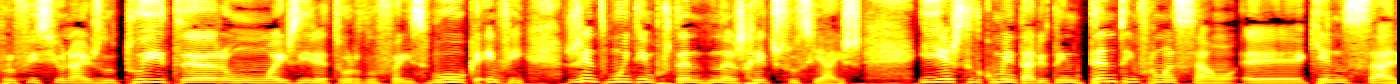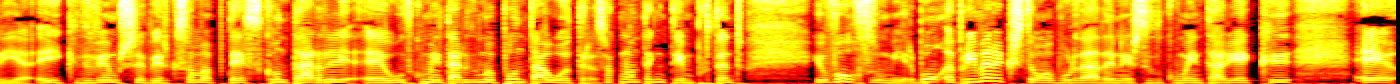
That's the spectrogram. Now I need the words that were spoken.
profissionais do Twitter, um ex-diretor do Facebook, enfim, gente muito importante nas redes sociais. E este documentário tem tanta informação eh, que é necessária e que devemos saber que só me apetece contar-lhe eh, o documentário de uma ponta à outra, só que não tenho tempo, portanto eu vou resumir. Bom, a primeira questão abordada neste documentário é que, eh,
